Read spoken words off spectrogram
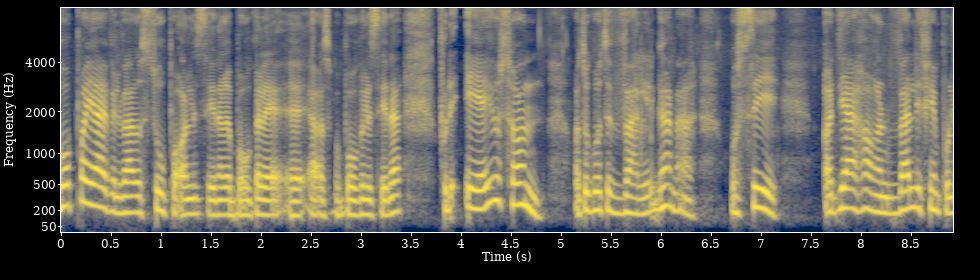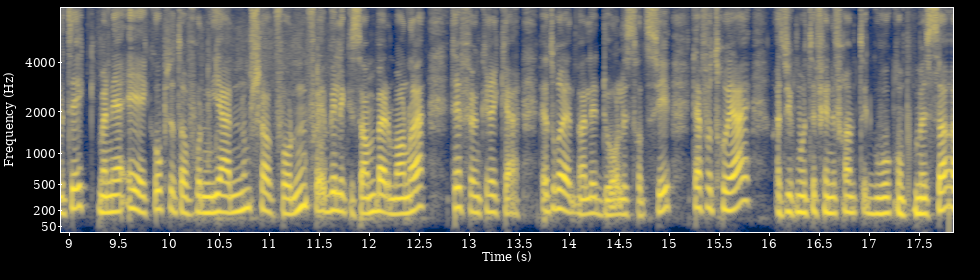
håper jeg vil være stor på alle sider, borgerlig, eh, altså på borgerlig side. For det er jo sånn at å gå til velgerne og si at jeg har en veldig fin politikk, men jeg er ikke opptatt av å få den gjennomslag for den, for jeg vil ikke samarbeide med andre. Det funker ikke. Det tror jeg er en veldig dårlig strategi. Derfor tror jeg at vi kommer til å finne frem til gode kompromisser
